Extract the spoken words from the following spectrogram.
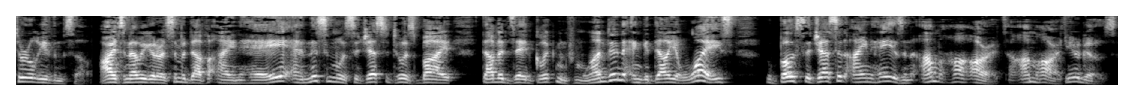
to relieve themselves. Alright, so now we go to our Simon Daf Ein Hey, and this one was suggested to us by David Zaid Glickman from London and Gedalia Weiss, who both suggested Ein Hey is an Am Ha'aretz, Am Ha'aretz. Here goes.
